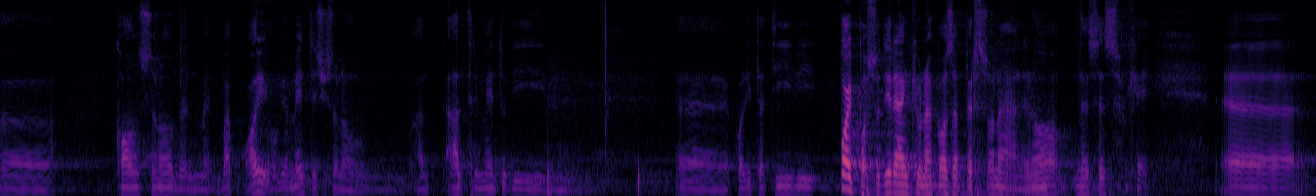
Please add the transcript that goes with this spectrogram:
eh, consono del ma poi ovviamente ci sono altri metodi eh, qualitativi. Poi posso dire anche una cosa personale no? nel senso che eh,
